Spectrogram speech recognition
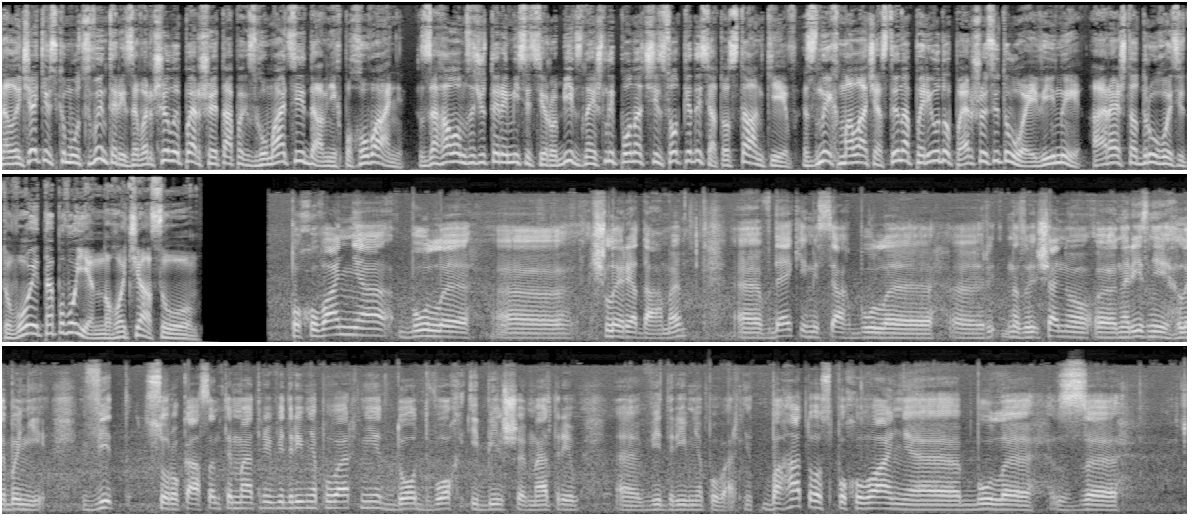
На Личаківському цвинтарі завершили перший етап ексгумації давніх поховань. Загалом за чотири місяці робіт знайшли понад 650 останків. З них мала частина періоду Першої світової війни, а решта Другої світової та повоєнного часу. Поховання були, е, йшли рядами. Е, В деяких місцях були е, надзвичайно е, на різній глибині від 40 сантиметрів від рівня поверхні до 2 і більше метрів від рівня поверхні. Багато з поховань е, були з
